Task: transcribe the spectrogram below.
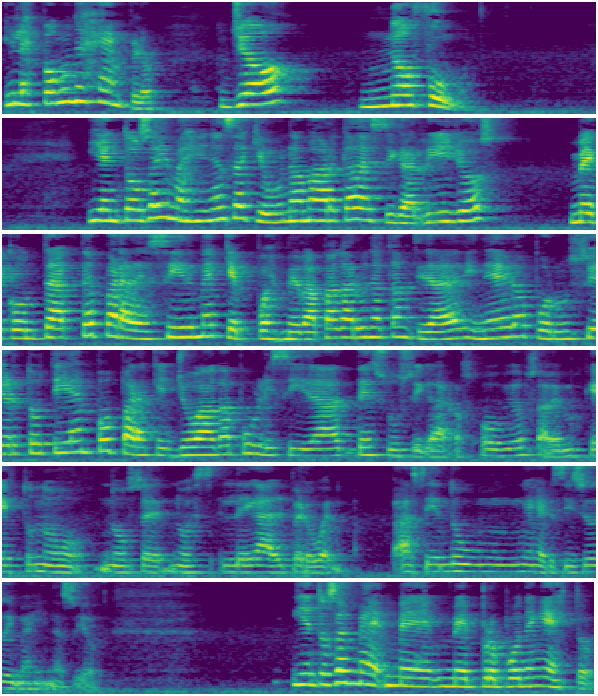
Y les pongo un ejemplo. Yo no fumo. Y entonces imagínense que una marca de cigarrillos me contacte para decirme que pues me va a pagar una cantidad de dinero por un cierto tiempo para que yo haga publicidad de sus cigarros. Obvio, sabemos que esto no, no, no es legal, pero bueno, haciendo un ejercicio de imaginación. Y entonces me, me proponen esto.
